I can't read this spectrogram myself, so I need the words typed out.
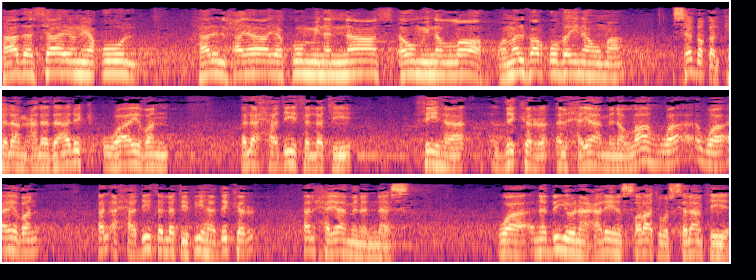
هذا سائل يقول هل الحياء يكون من الناس أو من الله؟ وما الفرق بينهما؟ سبق الكلام على ذلك وأيضا الأحاديث التي فيها ذكر الحياء من الله وأيضا الأحاديث التي فيها ذكر الحياء من الناس. ونبينا عليه الصلاة والسلام في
